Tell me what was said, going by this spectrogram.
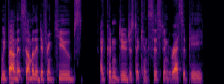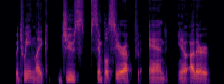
we found that some of the different cubes i couldn't do just a consistent recipe between like juice simple syrup and you know other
